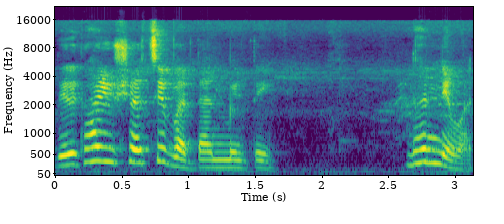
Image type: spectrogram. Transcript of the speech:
दीर्घायुष्याचे वरदान मिळते. धन्यवाद.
